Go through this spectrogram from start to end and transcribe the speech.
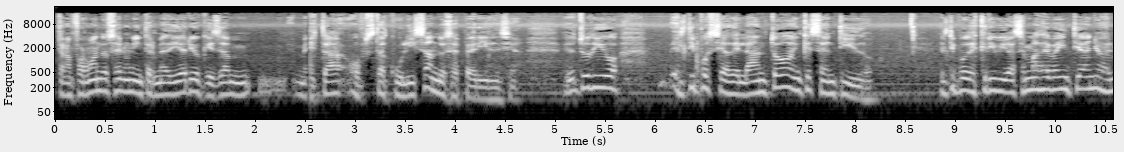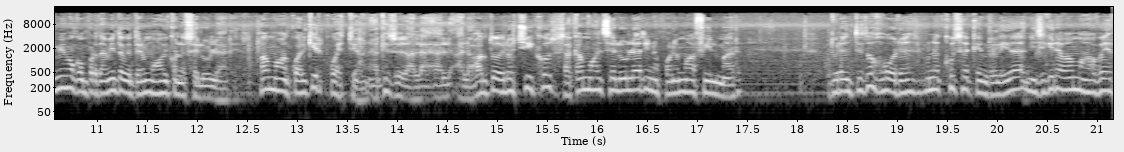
transformándose en un intermediario que ya me está obstaculizando esa experiencia. Yo digo, el tipo se adelantó en qué sentido. El tipo describió hace más de 20 años el mismo comportamiento que tenemos hoy con los celulares. Vamos a cualquier cuestión, a, a, la- los actos de los chicos, sacamos el celular y nos ponemos a filmar durante dos horas una cosa que en realidad ni siquiera vamos a ver.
